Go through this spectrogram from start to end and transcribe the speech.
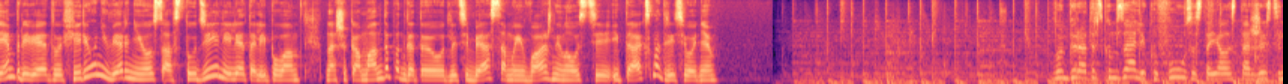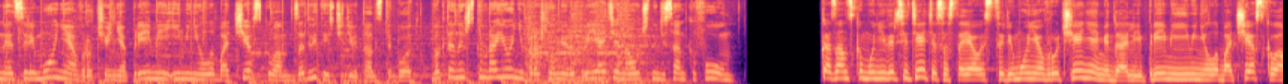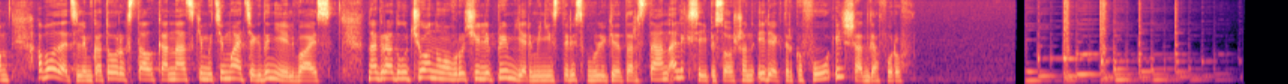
Всем привет! В эфире «Универ News», а в студии Лилия Талипова. Наша команда подготовила для тебя самые важные новости. Итак, смотри сегодня. В императорском зале КФУ состоялась торжественная церемония вручения премии имени Лобачевского за 2019 год. В Актанышском районе прошло мероприятие «Научный десант КФУ». В Казанском университете состоялась церемония вручения медалей и премии имени Лобачевского, обладателем которых стал канадский математик Даниэль Вайс. Награду ученому вручили премьер-министр Республики Татарстан Алексей Песошин и ректор КФУ Ильшат Гафуров.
